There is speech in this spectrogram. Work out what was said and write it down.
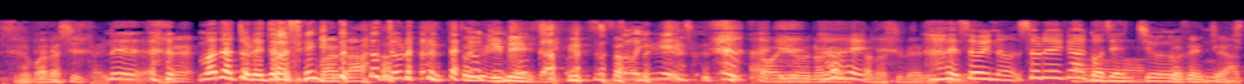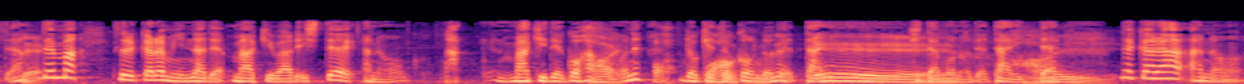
素晴らしい体験ですねまだ取れてませんけど、まだ取られたそういうイメージそういうイメージ。そういうのが楽しめるはい、はいそういうの、それが午前中にしてて。で、まあ、それからみんなで巻き割りして、あの、は薪でご飯をね、はい。あロケットコンロで炊いご飯をね。ええきたもので炊いて、はい。だから、あの、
